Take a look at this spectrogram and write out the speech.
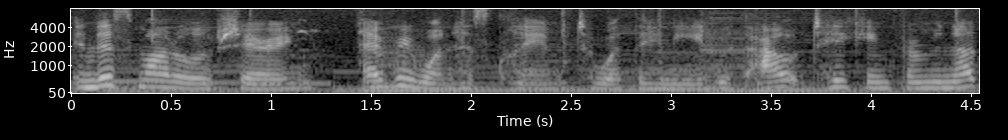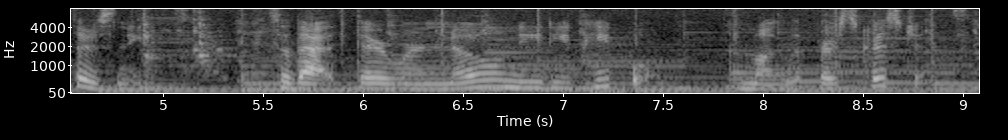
In this model of sharing, everyone has claim to what they need without taking from another's needs, so that there were no needy people among the first Christians.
